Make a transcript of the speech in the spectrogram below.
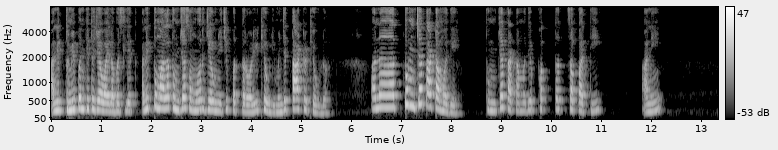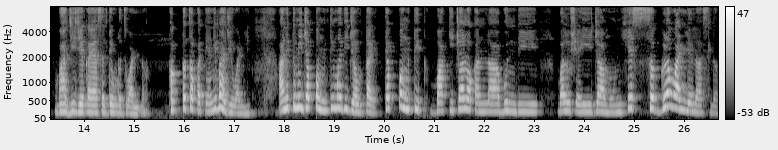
आणि तुम्ही पण तिथं जेवायला बसलेत आणि तुम्हाला तुमच्यासमोर जेवणीची पत्तरवाळी ठेवली म्हणजे ताट ठेवलं. आणि तुमच्या ताटामध्ये तुमच्या ताटामध्ये फक्त चपाती आणि भाजी जे काय असेल तेवढंच वाढलं. फक्त चपाती आणि भाजी वाढली. आणि तुम्ही ज्या पंक्तीमध्ये जेवताय त्या पंक्तीत बाकीच्या लोकांना बुंदी बालुशाही जामून हे सगळं वाढलेलं असलं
